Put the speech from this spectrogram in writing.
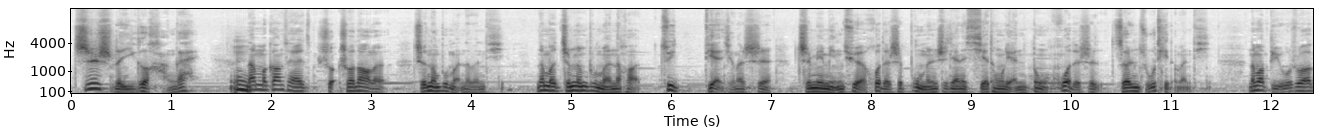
知识的一个涵盖。那么刚才说说到了职能部门的问题，那么职能部门的话，最典型的是职名明确，或者是部门之间的协同联动，或者是责任主体的问题。那么，比如说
